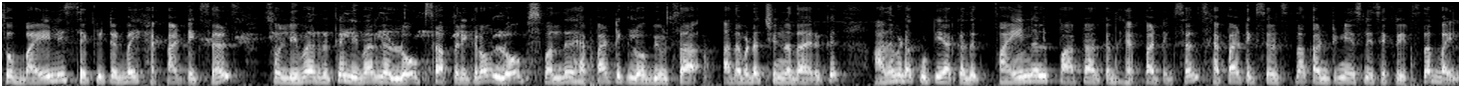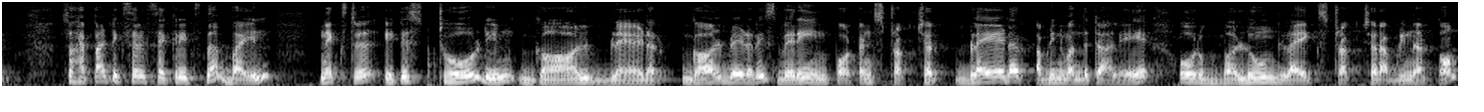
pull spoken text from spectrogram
So bile is secreted by hepatic cells so liver இருக்குது லிவரில் லோப்ஸாக பிரிக்கிறோம். லோப்ஸ் வந்து ஹெப்பாட்டிக் லோபியூல்ஸாக அதை விட சின்னதாக இருக்குது அதை விட குட்டியாக இருக்கிறது ஃபைனல் பார்ட்டாக இருக்கிறது ஹெப்பாட்டிக் செல்ஸ் ஹெப்பாட்டிக் செல்ஸ் தான் continuously secretes the bile so hepatic cells secretes the bile next it is stored in gall bladder gall bladder is very important structure bladder அப்படின்னு வந்துட்டாலே ஒரு பலூன் லைக் ஸ்ட்ரக்சர் அப்படின்னு அர்த்தம்.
